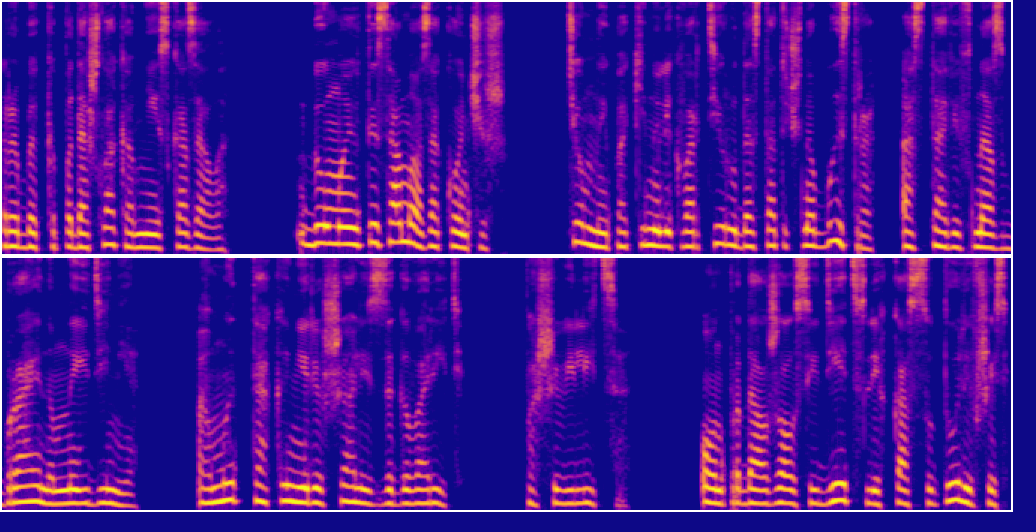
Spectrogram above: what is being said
Ребекка подошла ко мне и сказала. «Думаю, ты сама закончишь». Темные покинули квартиру достаточно быстро, оставив нас с Брайаном наедине. А мы так и не решались заговорить, пошевелиться. Он продолжал сидеть, слегка сутулившись,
